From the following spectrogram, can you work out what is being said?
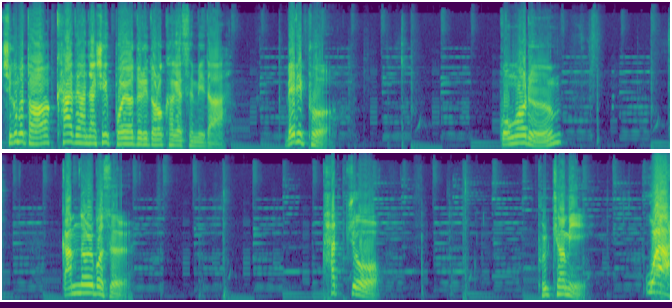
지금부터 카드 한 장씩 보여드리도록 하겠습니다. 메리프, 꽁얼음, 깜놀버슬, 팥쪽, 불켜미, 와!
